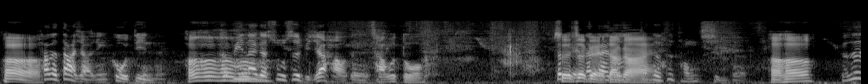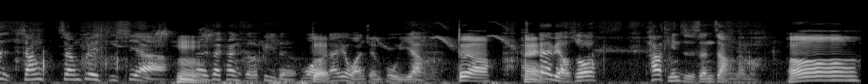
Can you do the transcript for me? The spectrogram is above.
嗯，它的大小已经固定了，隔壁那个树势比较好的，也差不多，所以这个大概这个是同期的，啊哈，可是相相对之下，嗯，那再看隔壁的，哇，那又完全不一样了，对啊，就代表说它停止生长了嘛，哦，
